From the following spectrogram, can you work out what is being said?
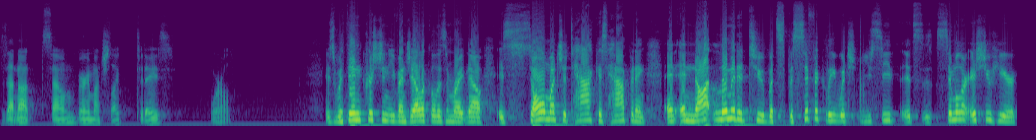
Does that not sound very much like today's world? Is within Christian evangelicalism right now is so much attack is happening, and, and not limited to, but specifically, which you see, it's a similar issue here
